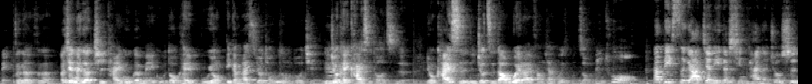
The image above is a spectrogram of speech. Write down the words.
倍。真的真的，而且那个其实台股跟美股都可以不用一刚开始就投入这么多钱，你就可以开。开始投资了，有开始你就知道未来方向会怎么走。没错，那第四个要建立的心态呢，就是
